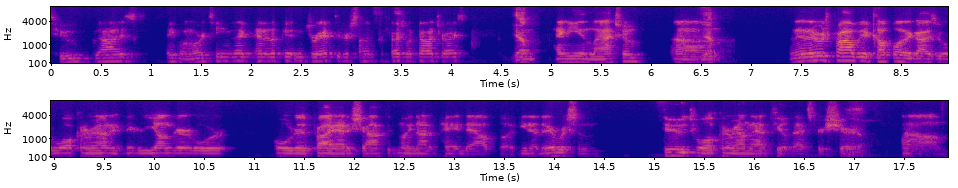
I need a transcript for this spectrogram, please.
two guys, I think, on our team that ended up getting drafted or signed professional contracts. Yep. Aggie and Latcham. Um, Yep. And then there was probably a couple other guys who were walking around and they were younger or older, probably had a shot that might not have panned out. But, you know, there were some dudes walking around that field, that's for sure. Um,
